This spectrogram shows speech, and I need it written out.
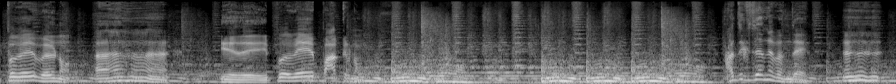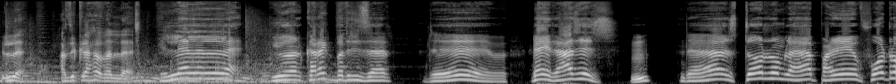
இப்போவே வேணும். இது இப்போவே பார்க்கணும். அதுக்கு தானே வந்தேன். இல்லை அதுக்காக வரல. இல்ல இல்ல இல்ல you are correct Badri sir டேய் ராஜேஷ். ம்? இந்த ஸ்டோர் ரூம்ல பழைய போட்டோ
